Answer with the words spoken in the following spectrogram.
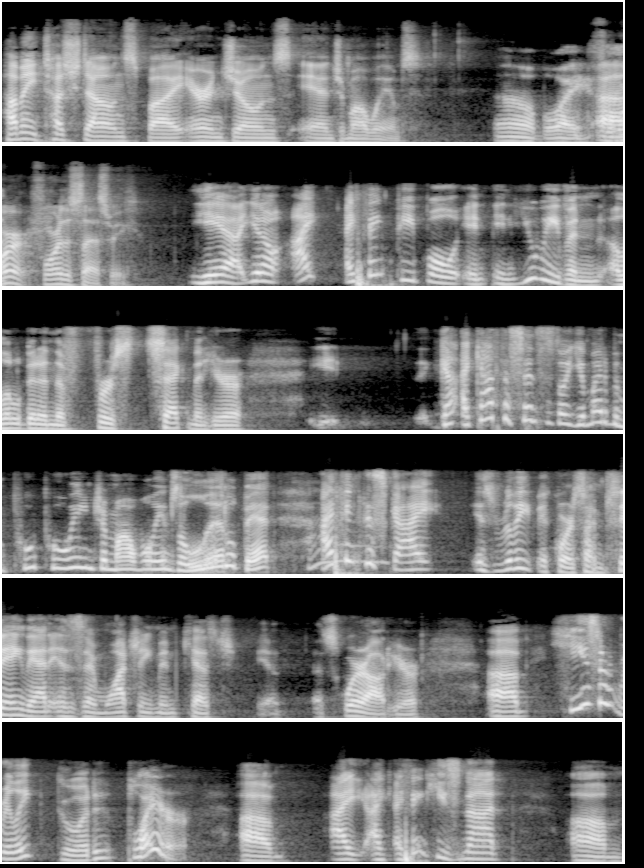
How many touchdowns by Aaron Jones and Jamaal Williams? Oh boy. Uh, Four. four this last week. Yeah, you know, I, I think people, and, and you even a little bit in the first segment here, got, I got the sense as though you might have been poo pooing Jamaal Williams a little bit. I think this guy is really, of course, I'm saying that as I'm watching him catch a square out here. Um, he's a really good player. Um, I, I, I think he's not um,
